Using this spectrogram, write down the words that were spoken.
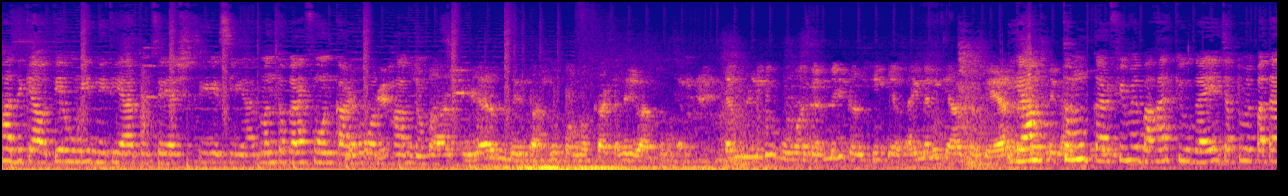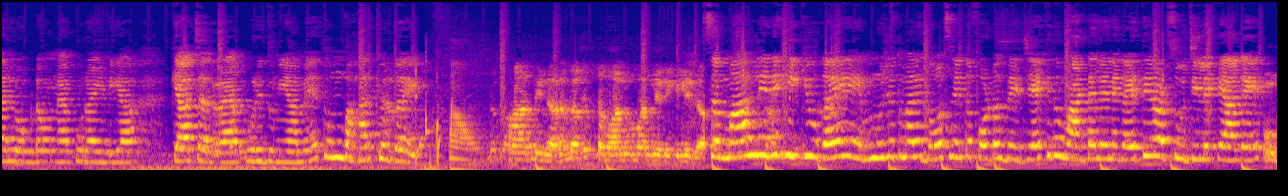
हद क्या होती है? उम्मीद नहीं थी यार तुमसे यश सीरियसली यार। मन तो करा फ़ोन काट दो और भाग जाऊँ यार मेरी बात को फ़ोन मत काटना मेरी बात सुन। यार लेकिन हुआ क्या मेरी गलती क्या भाई मैंने क्या कर दिया यार? यार तुम कर्फ्यू में बाहर क्यों गए? जब तुम्हें पता है लॉकडाउन है पूरा इंडिया क्या चल रहा है पूरी दुनिया में तुम बाहर क्यों गए? बाहर नहीं जा रहा मैं तो सामान वामान लेने के लिए जा सामान लेने ही क्यों गए? मुझे तुम्हारे दोस्त ने तो फ़ोटोज़ भेजी है कि तुम आटा लेने गए थे और सूजी लेके आ गए। हूँ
